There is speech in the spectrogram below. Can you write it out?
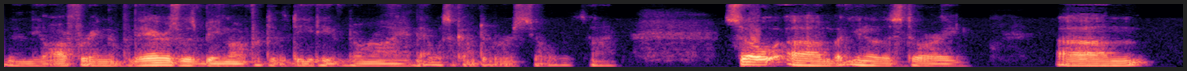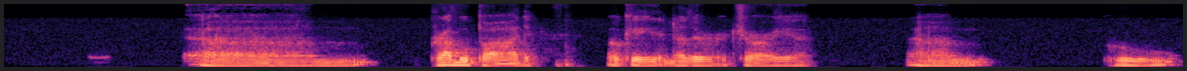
then the offering of theirs was being offered to the deity of Narayan. That was controversial at the time. So, um, but you know the story. Um, um, Prabhupada, okay, another acharya, um, who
